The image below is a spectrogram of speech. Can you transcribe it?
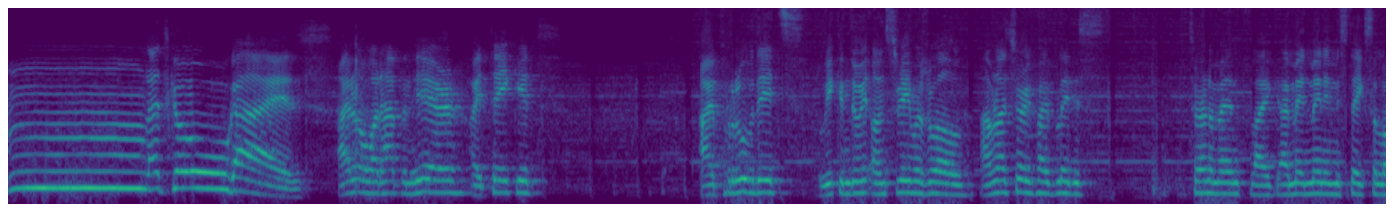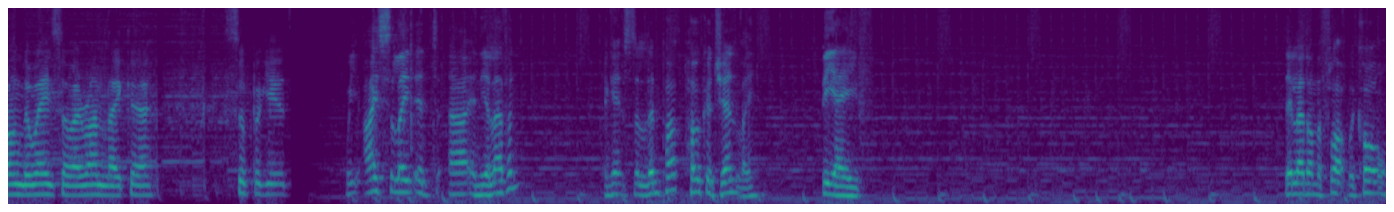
Mm, let's go, guys. I don't know what happened here. I take it. I proved it. We can do it on stream as well. I'm not sure if I play this tournament. Like, I made many mistakes along the way, so I run like a super good. We isolated uh, in the 11 against the limper. Poker gently. Behave. They led on the flop. We call.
